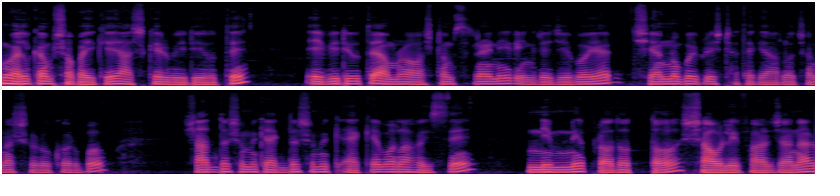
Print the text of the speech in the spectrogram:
ওয়েলকাম সবাইকে আজকের ভিডিওতে। এই ভিডিওতে আমরা অষ্টম শ্রেণির ইংরেজি বইয়ের ছিয়ানব্বই পৃষ্ঠা থেকে আলোচনা শুরু করব। সাত দশমিক এক দশমিক একে বলা হয়েছে, নিম্নে প্রদত্ত শাওলি ফারজানার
